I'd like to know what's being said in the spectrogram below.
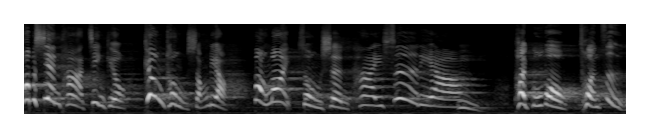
何不先他进宫，共同商量，放卖终身太师了。嗯，太古王传旨，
